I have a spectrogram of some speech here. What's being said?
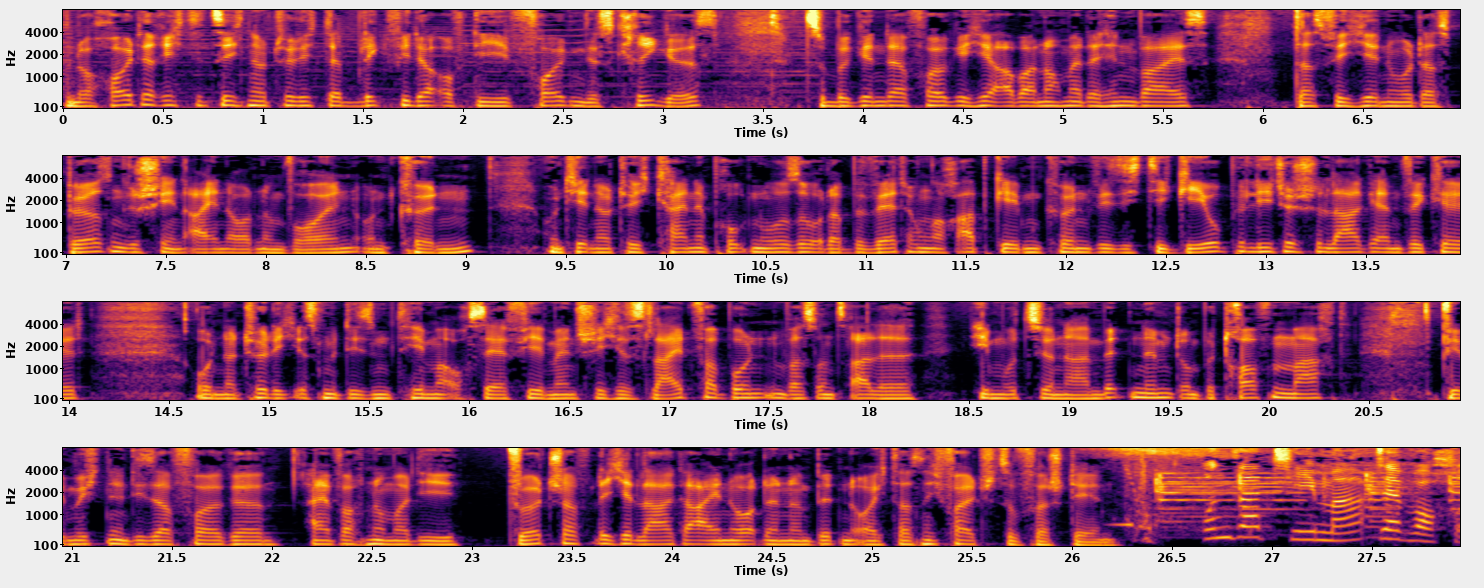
Und auch heute richtet sich natürlich der Blick wieder auf die Folgen des Krieges. Zu Beginn der Folge hier aber nochmal der Hinweis, dass wir hier nur das Börsengeschehen einordnen wollen und können und hier natürlich keine Prognose oder Bewertung auch abgeben können, wie sich die geopolitische Lage entwickelt. Und natürlich ist mit diesem Thema auch sehr viel menschliches Leid verbunden, was uns alle emotional mitnimmt und betroffen macht. Wir möchten in dieser Folge einfach nur mal die wirtschaftliche Lage einordnen und bitten euch, das nicht falsch zu verstehen. Unser Thema der Woche.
